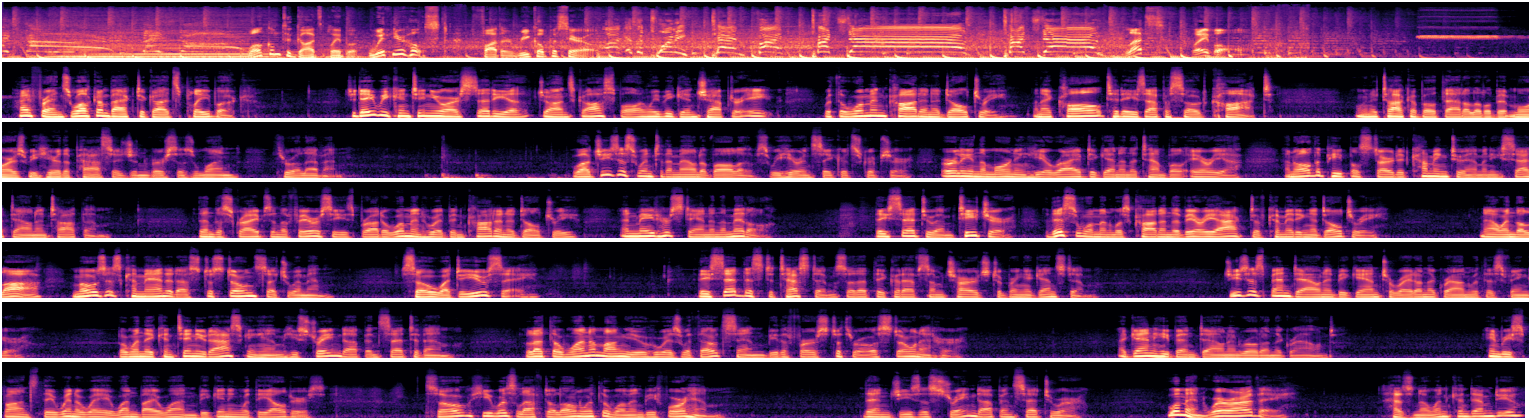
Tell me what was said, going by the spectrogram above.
They score! They score! Welcome to God's Playbook with your host, Father Rico Passero. Lock at the 20, 10, 5, touchdown! Touchdown! Let's play ball. Hi, friends. Welcome back to God's Playbook. Today we continue our study of John's Gospel and we begin chapter 8 with the woman caught in adultery. And I call today's episode Caught. I'm going to talk about that a little bit more as we hear the passage in verses 1 through 11. While Jesus went to the Mount of Olives, we hear in sacred scripture, early in the morning he arrived again in the temple area, and all the people started coming to him, and he sat down and taught them. Then the scribes and the Pharisees brought a woman who had been caught in adultery and made her stand in the middle. They said to him, Teacher, this woman was caught in the very act of committing adultery. Now, in the law, Moses commanded us to stone such women. So, what do you say? They said this to test him so that they could have some charge to bring against him. Jesus bent down and began to write on the ground with his finger. But when they continued asking him, he straightened up and said to them, Let the one among you who is without sin be the first to throw a stone at her. Again he bent down and wrote on the ground. In response, they went away one by one, beginning with the elders. So he was left alone with the woman before him. Then Jesus straightened up and said to her, Woman, where are they? Has no one condemned you?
